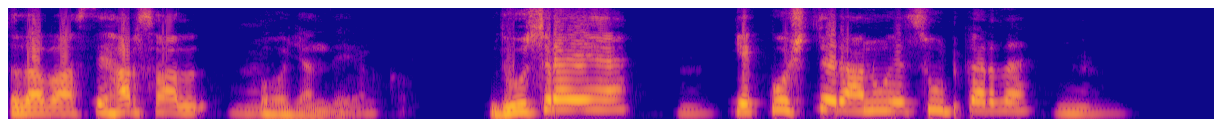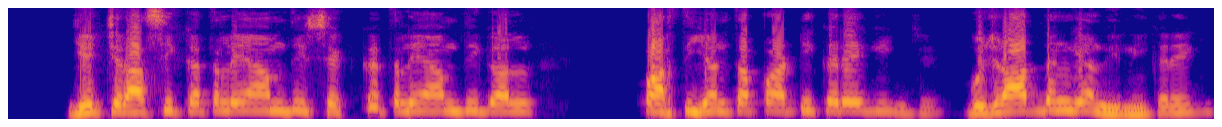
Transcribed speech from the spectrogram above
ਸਦਾ ਵਾਸਤੇ ਹਰ ਸਾਲ ਹੂੰ, ਜਾਂਦੇ ਆ। ਦੂਸਰਾ ਇਹ ਹੈ। ਕਿ ਕੁਝ ਧਿਰਾਂ ਨੂੰ ਇਹ ਸੂਟ ਕਰਦਾ ਜੇ 84 ਕਤਲੇਆਮ ਦੀ ਸਿੱਖ ਕਤਲੇਆਮ ਦੀ ਗੱਲ ਭਾਰਤੀ ਜਨਤਾ ਪਾਰਟੀ ਕਰੇਗੀ ਗੁਜਰਾਤ ਦੰਗਿਆਂ ਦੀ ਨਹੀਂ ਕਰੇਗੀ।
